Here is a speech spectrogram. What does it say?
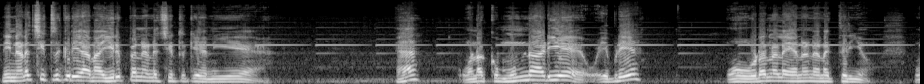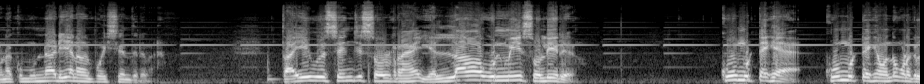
நீ நினைச்சிட்டு இருக்கிறியா நான் இருப்பேன்னு நினைச்சிட்டு இருக்கியா நீயே? ஆ? உனக்கு முன்னாடியே எப்படியே? உன் உடல்நிலை என்னன்னு எனக்கு தெரியும். உனக்கு முன்னாடியே நான் போய் சேர்ந்துடுவேன். தயவு செஞ்சு சொல்கிறேன் எல்லா உண்மையும் சொல்லிடு கூமுட்டைக கூமுட்டைக வந்து உனக்கு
